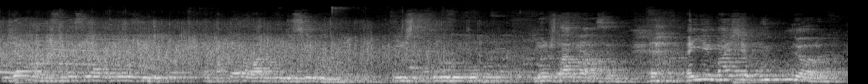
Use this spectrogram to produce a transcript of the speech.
E já não, se tivesse alguém a ouvir, era o ar-condicionado. Isto não está fácil. Aí embaixo é muito melhor.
